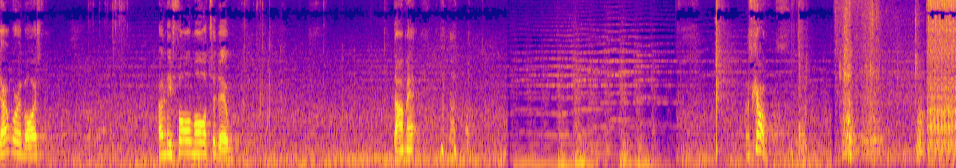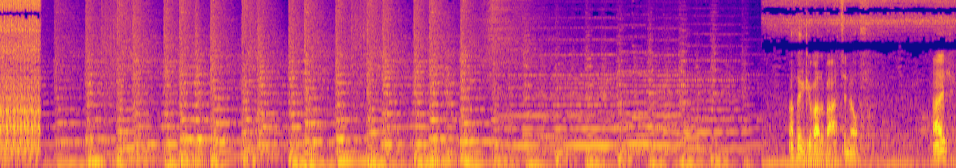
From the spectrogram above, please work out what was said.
Don't worry, boys. Only four more to do. Damn it. Let's go. I think I've had about enough. Hey?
